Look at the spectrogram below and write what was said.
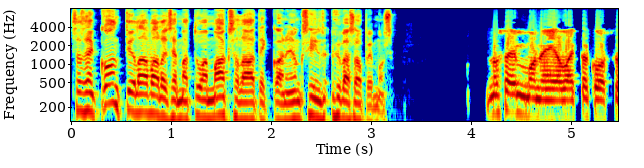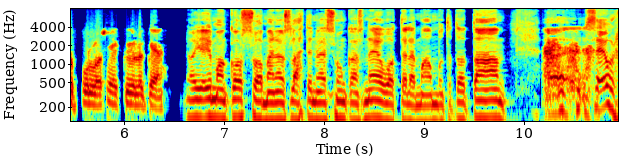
sellaisen konttilavallisen mä tuon maksalaatikkoon, niin onko siinä hyvä sopimus? No semmonen ja vaikka kossupullo siihen kylkeen. No ilman kossua mä en olisi lähtenyt edes sun kanssa neuvottelemaan, mutta tota, seura-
